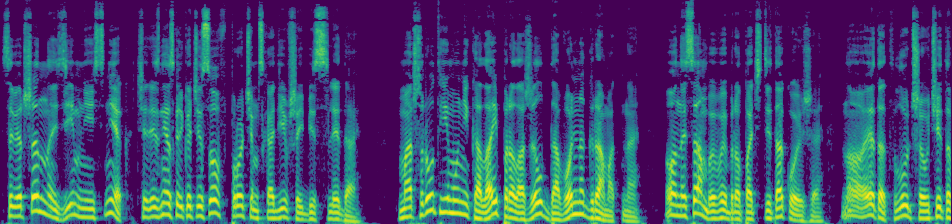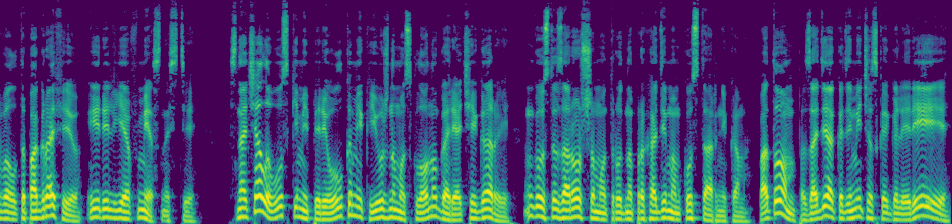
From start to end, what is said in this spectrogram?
совершенно зимний снег, через несколько часов, впрочем, сходивший без следа. Маршрут ему Николай проложил довольно грамотно. Он и сам бы выбрал почти такой же, но этот лучше учитывал топографию и рельеф местности. Сначала узкими переулками к южному склону горячей горы, густо заросшему труднопроходимым кустарником. Потом, позади академической галереи,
